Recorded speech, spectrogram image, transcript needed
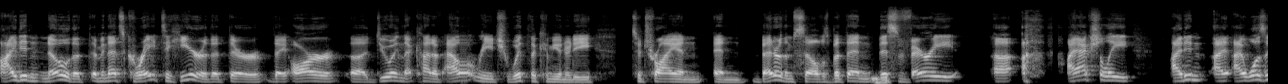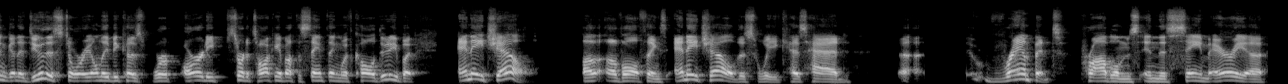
I didn't know that. I mean, that's great to hear that they're they are uh, doing that kind of outreach with the community to try and and better themselves. But then this very, uh, I actually. I didn't. I, I wasn't going to do this story only because we're already sort of talking about the same thing with Call of Duty. But NHL, of, of all things, NHL this week has had uh, rampant problems in the same area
